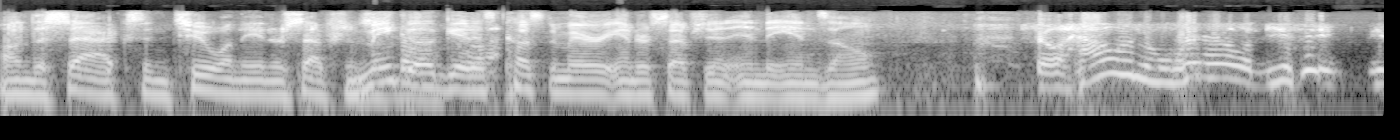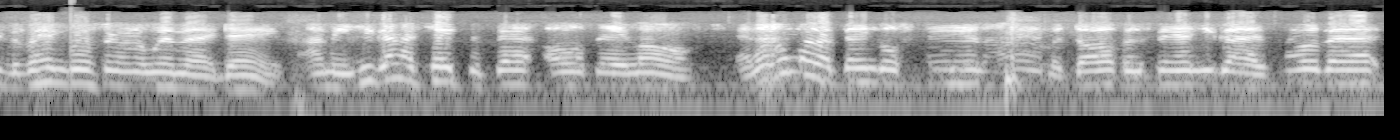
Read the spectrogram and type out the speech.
on the sacks and two on the interceptions. Minka well. get his customary interception in the end zone. So how in the world do you think the Bengals are going to win that game? I mean, you got to take the bet all day long. And I'm not a Bengals fan. I am a Dolphins fan. You guys know that.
